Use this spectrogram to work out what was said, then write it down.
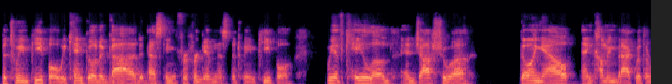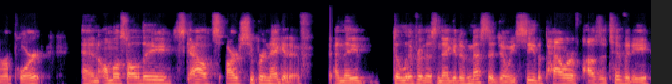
between people we can't go to god asking for forgiveness between people we have caleb and joshua going out and coming back with a report and almost all the scouts are super negative and they deliver this negative message and we see the power of positivity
